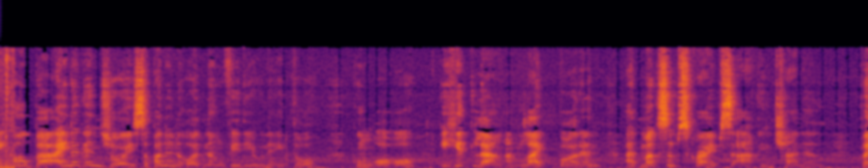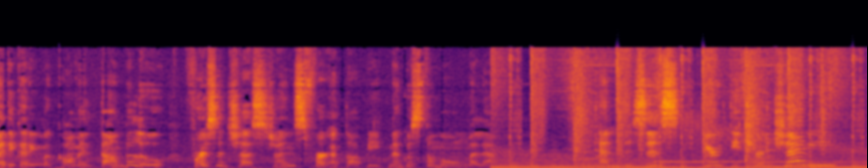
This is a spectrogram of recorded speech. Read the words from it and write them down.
Ikaw ba ay nag-enjoy sa panonood ng video na ito? Kung oo, i-hit lang ang like button at mag-subscribe sa aking channel. Pwede ka ring mag-comment down below for suggestions for a topic na gusto mong malaman. And this is your teacher Jenny!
